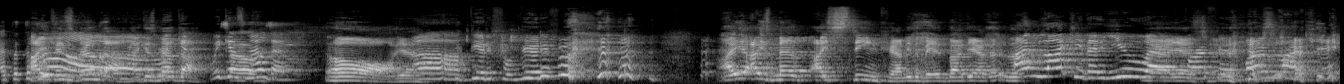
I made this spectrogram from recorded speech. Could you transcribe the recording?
I put the perfume. I perfume. can smell that. I can smell we that. Can, we can So- smell that. Oh, yeah. Ah, beautiful, beautiful. I, I smell, I stink a little bit, but yeah. that- that's- I'm lucky that you Yeah, are yes. perfect. I'm lucky.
